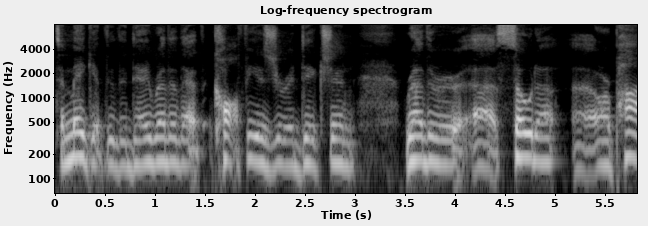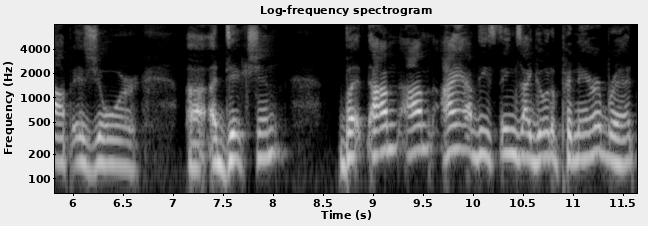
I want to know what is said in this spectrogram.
to make it through the day, whether that coffee is your addiction, whether uh, soda uh, or pop is your uh, addiction, but I'm, I'm, I have these things. I go to Panera Bread.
